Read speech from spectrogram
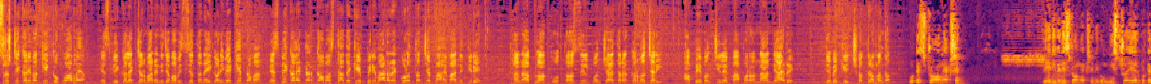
ସୃଷ୍ଟି କରିବ କି କୋକୁଆ ଭୟ ଏସ୍ପି କଲେକ୍ଟର ମାନେ ନିଜ ଭବିଷ୍ୟତ ନେଇ ଗଣିବେ କି ପ୍ରମାଣ ଏସ୍ପି କଲେକ୍ଟରଙ୍କ ଅବସ୍ଥା ଦେଖି ବିରିମାଡ଼ରେ କୋଳଥ ଚେପା ହେବା ନୀତିରେ ଥାନା ବ୍ଲକ ଓ ତହସିଲ ପଞ୍ଚାୟତର କର୍ମଚାରୀ ଆପେ ବଞ୍ଚିଲେ ବାପର ନାଁ ନ୍ୟାୟରେ ଦେବେ କି ଛତ୍ରଭଙ୍ଗ ଗୋଟେ strong action very very strong action এবং নিশ্চয়ই এর গোটে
